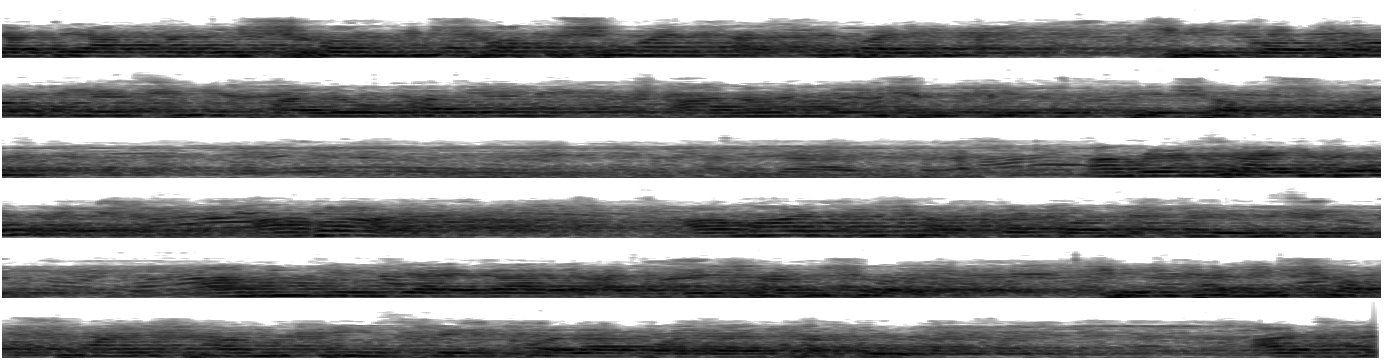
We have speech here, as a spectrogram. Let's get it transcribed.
যাতে আপনাদের সঙ্গে সব সময় থাকতে পারি, সেই কথাও দিয়েছি ভালোভাবে, আনন্দে, সুখে, দুঃখে সবসময় আমরা চাইব আমার আমার যে সাতটা কনস্টিটুয়েন্সি আমি যে জায়গার আজকে সাংসদ, সেইখানে সবসময় শান্তি, শৃঙ্খলা বজায় থাকুক। আজকে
